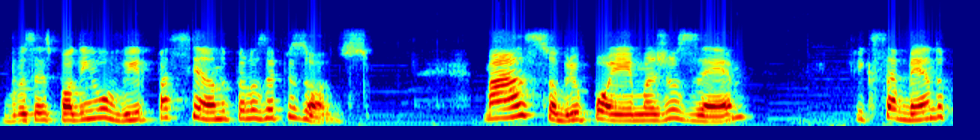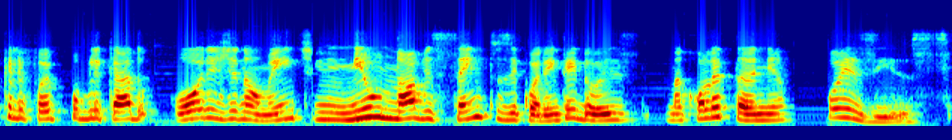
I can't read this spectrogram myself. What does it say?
vocês podem ouvir passeando pelos episódios. Mas sobre o poema José, fique sabendo que ele foi publicado originalmente em 1942 na coletânea Poesias.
